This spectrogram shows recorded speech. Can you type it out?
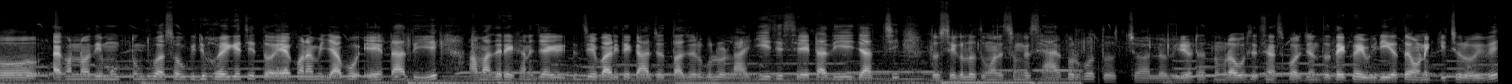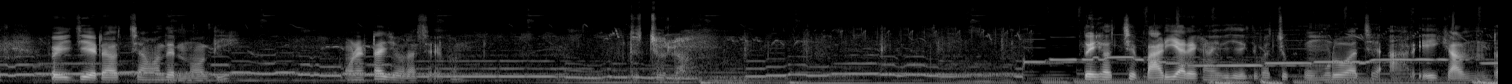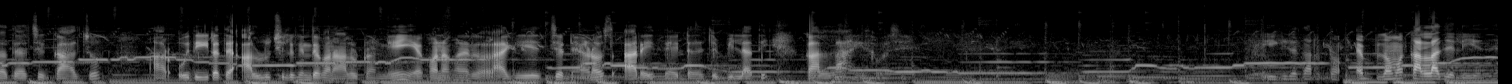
এখন নদী টুক ধোয়া সব কিছু হয়ে গেছে, তো এখন আমি যাব এটা দিয়ে আমাদের এখানে যে যে বাড়িতে গাজর তাজরগুলো লাগিয়েছে সেটা দিয়েই যাচ্ছি, তো সেগুলো তোমাদের সঙ্গে শেয়ার করব, তো চলো ভিডিওটা তোমরা অবশ্যই শেষ পর্যন্ত দেখো, এই ভিডিওতে অনেক কিছু রইবে। তো এই যে এটা হচ্ছে আমাদের নদী, অনেকটাই জল আছে এখন, তো চলো। তো এই হচ্ছে বাড়ি, আর এখানে যে দেখতে পাচ্ছ কুমড়ো আছে, আর এই কারণটাতে আছে গাজর, আর ওই দিকটাতে আলু ছিল, কিন্তু এখন আলুটা নেই, এখন ওখানে লাগিয়েছে ঢেঁড়স, আর এই সাইডটা হচ্ছে বিলাতি, কাল্লা, এইসব আছে। তার একদম কাল্লা জ্বালিয়েছে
